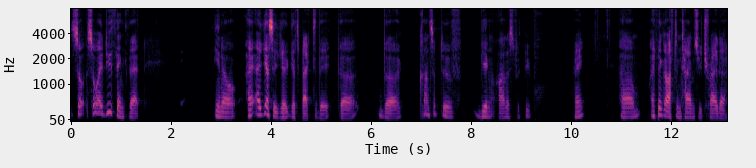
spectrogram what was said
so, so I do think that, you know, I, I guess it gets back to the the the concept of being honest with people, right? Um, I think oftentimes we try to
